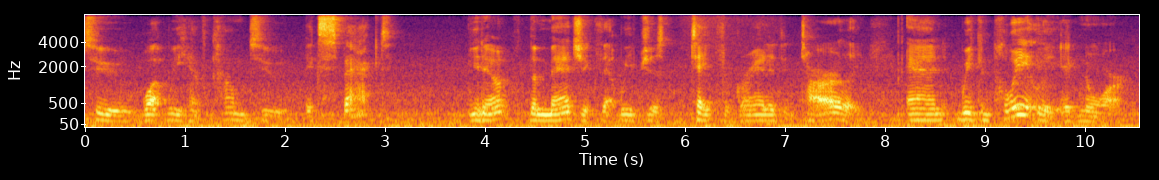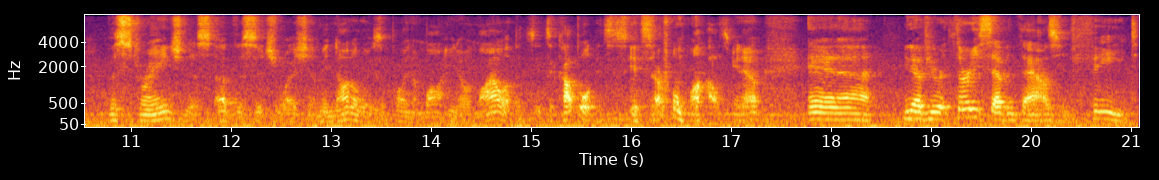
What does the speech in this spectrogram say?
to what we have come to expect. You know, the magic that we just take for granted entirely. And we completely ignore the strangeness of the situation. I mean, not only is the plane a mile, you know, a mile up, it's, it's a couple, it's, it's several miles, you know. And, uh, you know, if you're at 37,000 feet,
